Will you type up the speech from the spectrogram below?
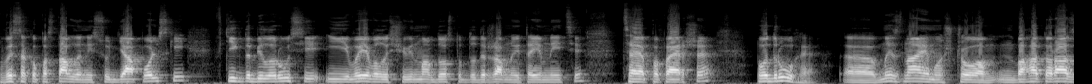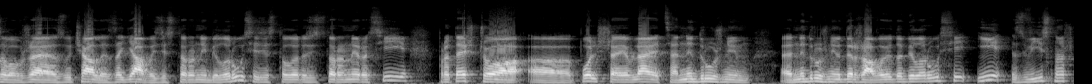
високопоставлений суддя польський втік до Білорусі і виявилось, що він мав доступ до державної таємниці. Це по-перше. По-друге, ми знаємо, що багаторазово вже звучали заяви зі сторони Білорусі, зі сторони Росії про те, що е, Польща є е, недружньою державою до Білорусі, і, звісно ж,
